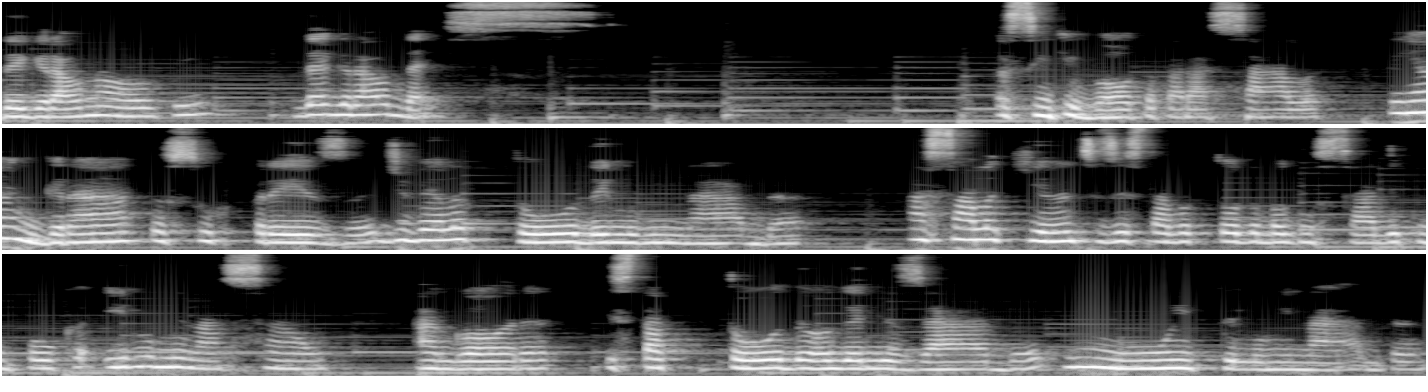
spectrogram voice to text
degrau 9, degrau 10. Assim que volta para a sala, tem a grata surpresa de vê-la toda iluminada. A sala que antes estava toda bagunçada e com pouca iluminação, agora está toda organizada e muito iluminada.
